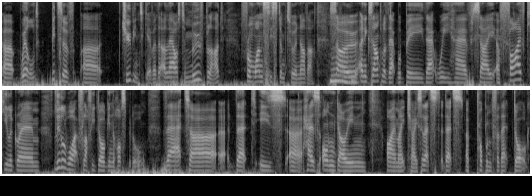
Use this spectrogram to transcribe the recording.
uh, weld bits of uh, tubing together that allow us to move blood from one system to another. So, an example of that would be that we have, say, a five kilogram little white fluffy dog in the hospital that uh, that is uh, has ongoing IMHA. So that's that's a problem for that dog.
